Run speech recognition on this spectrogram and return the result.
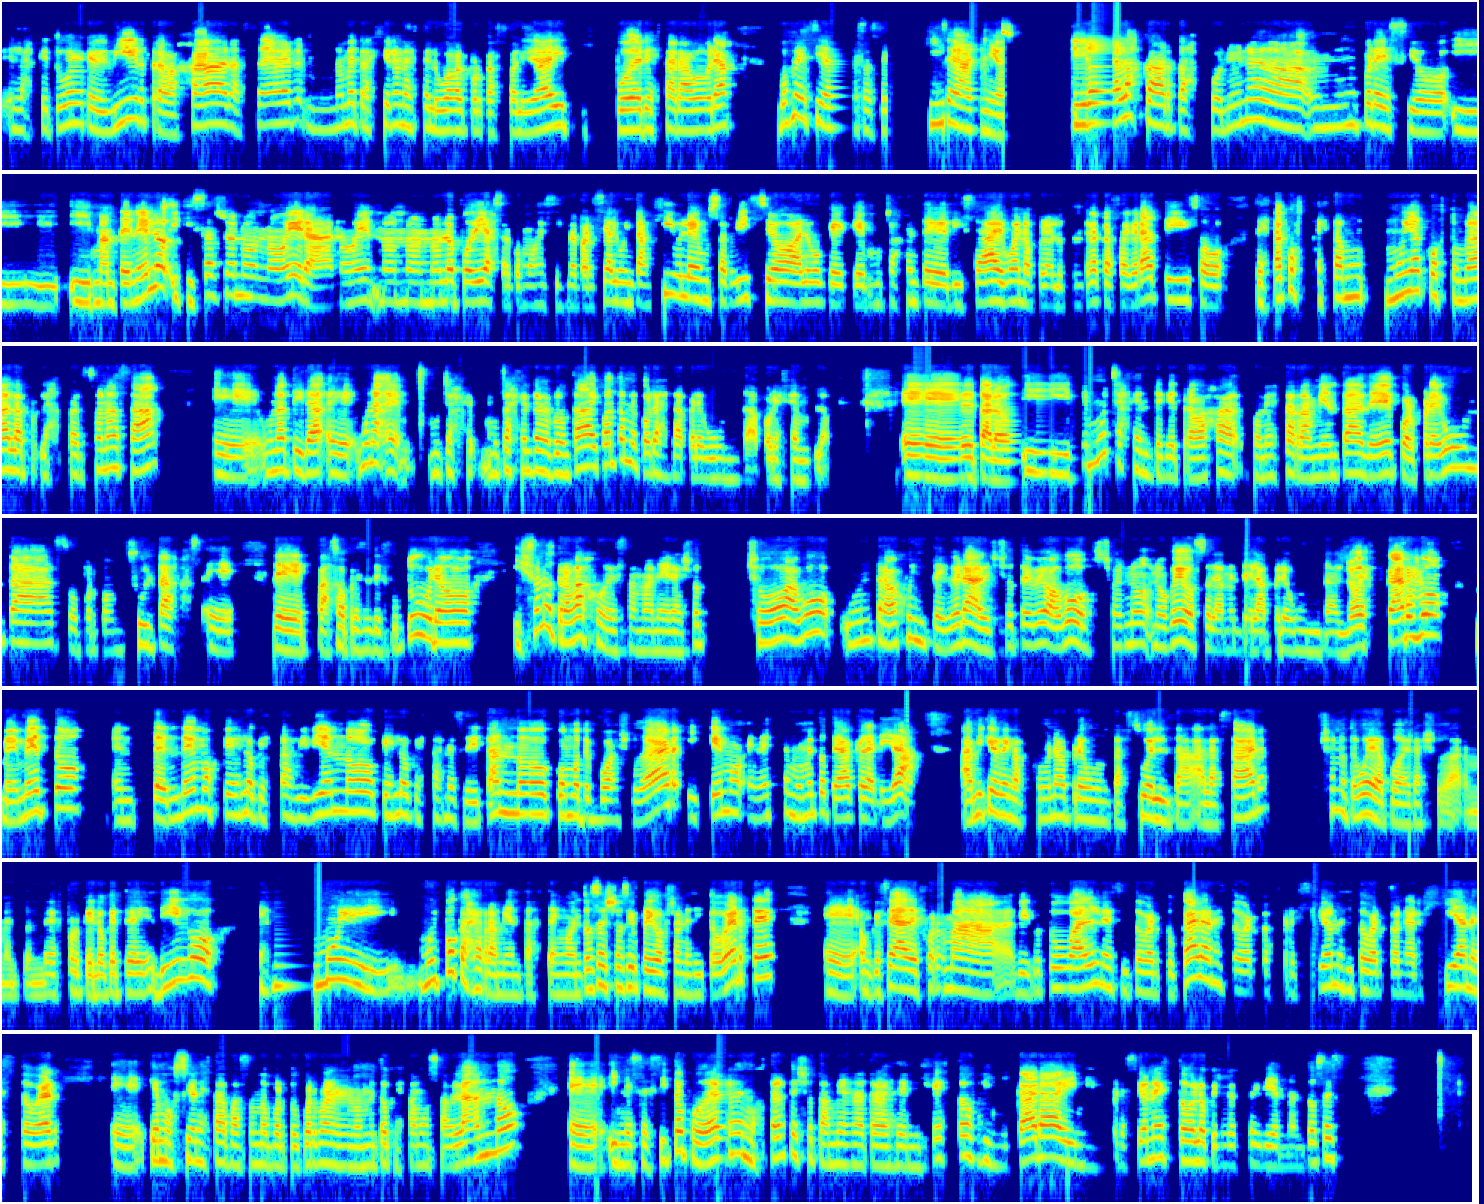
en las que tuve que vivir, trabajar, hacer, no me trajeron a este lugar por casualidad y poder estar ahora. Vos me decías hace 15 años, tirar las cartas, poner una, un precio y, y, mantenerlo, y quizás yo no, no era, no, no, no, no lo podía hacer, como decís, me parecía algo intangible, un servicio, algo que, que mucha gente dice, ay, bueno, pero lo tendré que hacer gratis, o está, está muy acostumbrada las personas a eh, una tira, eh, una, eh, mucha, mucha gente me preguntaba, ¿y cuánto me cobras la pregunta, por ejemplo, de tarot? Y hay mucha gente que trabaja con esta herramienta de por preguntas o por consultas de paso, presente y futuro, y yo no trabajo de esa manera, yo, yo hago un trabajo integral, yo te veo a vos, yo no, no veo solamente la pregunta, yo escarbo, me meto, entendemos qué es lo que estás viviendo, qué es lo que estás necesitando, cómo te puedo ayudar y qué en este momento te da claridad. A mí que vengas con una pregunta suelta al azar, yo no te voy a poder ayudar, ¿me entendés? Porque lo que te digo es muy, muy pocas herramientas tengo. Entonces yo siempre digo, yo necesito verte, eh, aunque sea de forma virtual, necesito ver tu cara, necesito ver tu expresión, necesito ver tu energía, necesito ver eh, qué emoción está pasando por tu cuerpo en el momento que estamos hablando. Eh, y necesito poder demostrarte yo también a través de mis gestos y mi cara y mis expresiones todo lo que yo estoy viendo. Entonces,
